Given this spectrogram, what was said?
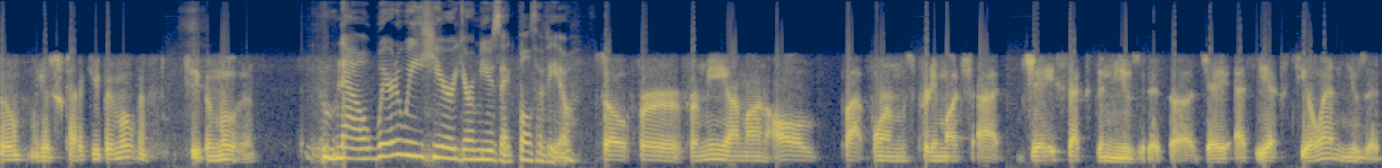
So we just got to keep it moving. Keep it moving. Now, where do we hear your music, both of you? So for for me, I'm on all platforms pretty much at J Sexton Music. It's uh, J S E X T O N Music.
